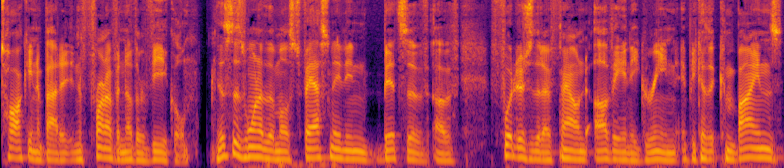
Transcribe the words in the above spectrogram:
talking about it in front of another vehicle. This is one of the most fascinating bits of, of footage that I've found of Andy Green because it combines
